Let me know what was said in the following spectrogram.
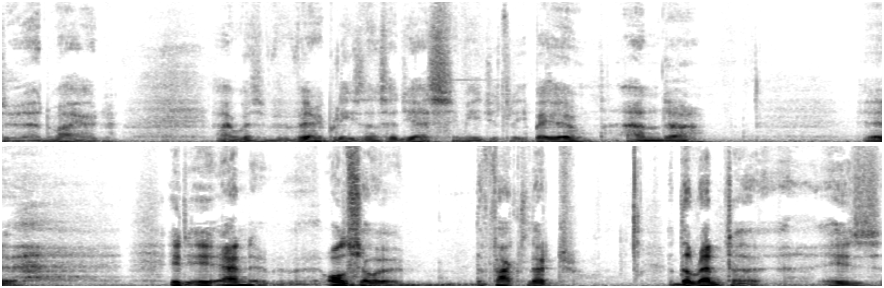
uh, admired, I was very pleased and said yes immediately. But, uh, and uh, it, it, and also the fact that the renter is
